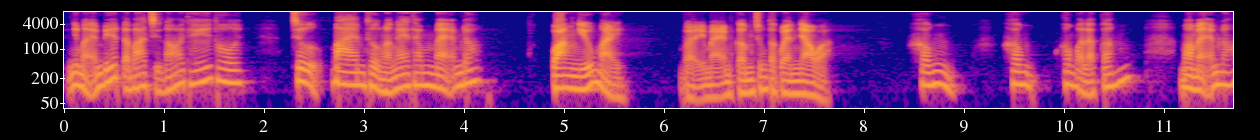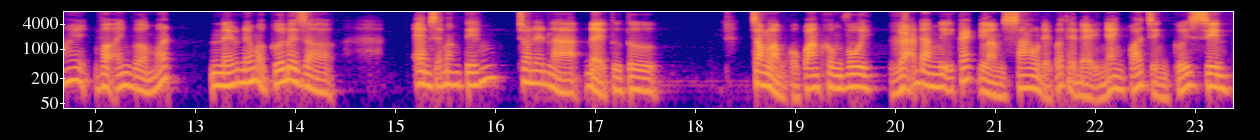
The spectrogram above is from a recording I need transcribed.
Nhưng mà em biết là ba chỉ nói thế thôi. Chứ ba em thường là nghe theo mẹ em đó. Quang nhíu mày. Vậy mà em cấm chúng ta quen nhau à? Không Không Không phải là cấm. Mà mẹ em nói vợ anh vừa mất. Nếu nếu mà cưới bây giờ Em sẽ mang tiếng, Cho nên là để từ từ. Trong lòng của Quang không vui, Gã đang nghĩ cách làm sao để có thể đẩy nhanh quá trình cưới xin.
